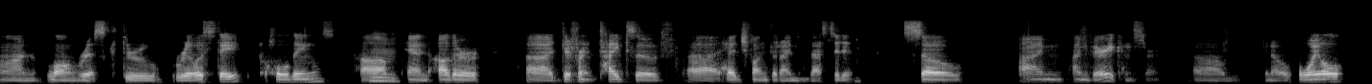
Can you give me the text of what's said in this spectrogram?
on long risk through real estate holdings um, mm. and other uh, different types of uh, hedge funds that I'm invested in. So I'm I'm very concerned. Um, you know, oil.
